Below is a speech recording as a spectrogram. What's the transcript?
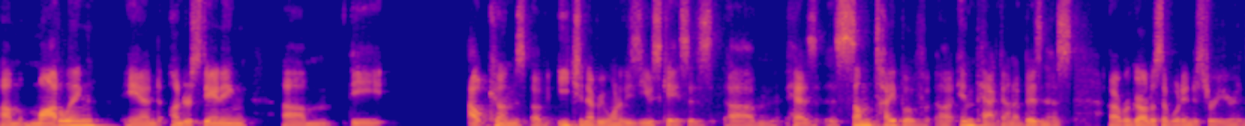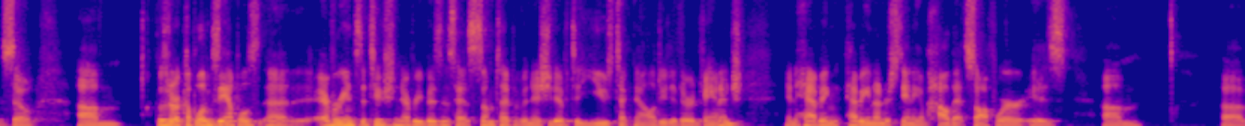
um, modeling and understanding um, the outcomes of each and every one of these use cases um, has some type of uh, impact on a business, uh, regardless of what industry you're in. So, um, those are a couple of examples. Uh, every institution, every business has some type of initiative to use technology to their advantage, and having having an understanding of how that software is um, uh,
